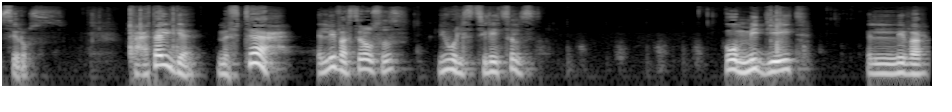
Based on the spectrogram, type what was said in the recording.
cirrhosis فهتلقى مفتاح ال liver cirrhosis اللي هو ال stellate cells. هو mediate ال liver.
